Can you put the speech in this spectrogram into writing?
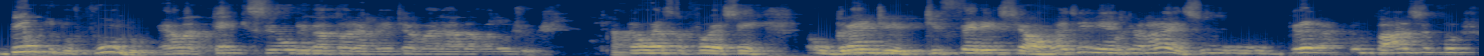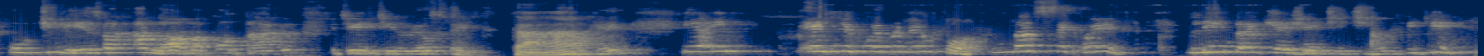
dentro do fundo ela tem que ser obrigatoriamente avaliada a valor justo. Ah. Então, essa foi assim o grande diferencial. Mas, em linhas gerais, o, o, o básico utiliza a norma contábil de, de real estate. Tá. Okay? E aí, esse foi o primeiro ponto. Na sequência, lembra que a gente tinha um pedido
